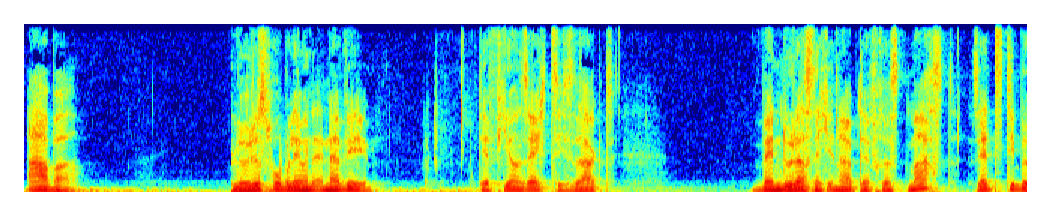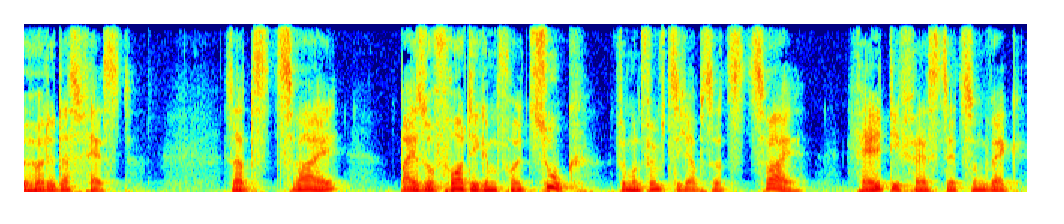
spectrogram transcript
Aber, blödes Problem in NRW. Der 64 sagt, wenn du das nicht innerhalb der Frist machst, setzt die Behörde das fest. Satz 2. Bei sofortigem Vollzug 55 Absatz 2 fällt die Festsetzung weg.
